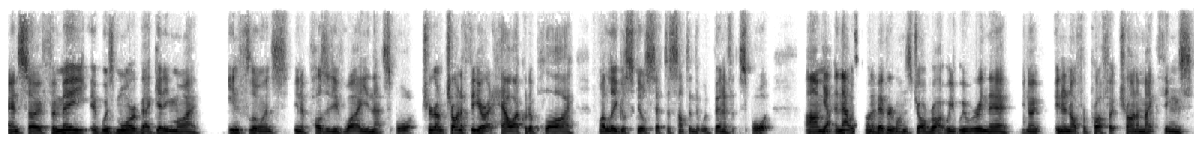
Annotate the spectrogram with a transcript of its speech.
and so for me, it was more about getting my influence in a positive way in that sport. I'm trying to figure out how I could apply my legal skill set to something that would benefit the sport. Um, yeah. And that was kind of everyone's job, right? We, we were in there, you know, in a not for profit trying to make things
